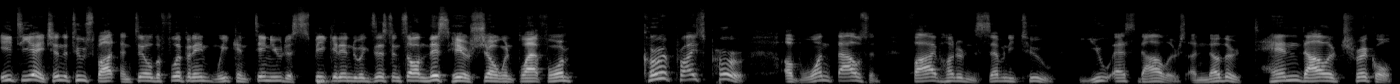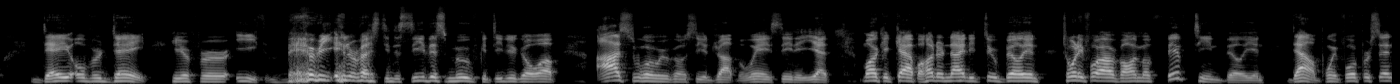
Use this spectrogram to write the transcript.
ETH in the two spot until the flippening. We continue to speak it into existence on this here show and platform. Current price per of 1,572 US dollars. Another $10 trickle day over day here for ETH. Very interesting to see this move continue to go up. I swore we were going to see a drop, but we ain't seen it yet. Market cap 192 billion, 24 hour volume of 15 billion, down 0.4%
